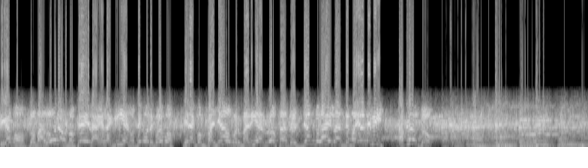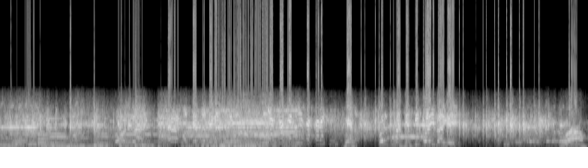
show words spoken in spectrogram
digamos, domadora o no sé, la, la guía, no sé cómo le podemos, viene acompañado por María Rosas del Jungle Island de Miami Beach. ¡Aplauso! Asientico ahí para que... wow.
